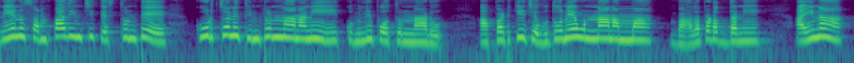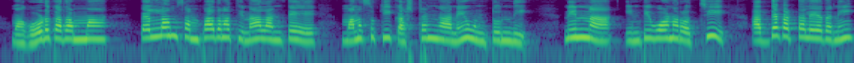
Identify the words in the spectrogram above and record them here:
నేను సంపాదించి తెస్తుంటే కూర్చొని తింటున్నానని కుమిలిపోతున్నాడు. అప్పటికీ చెబుతూనే ఉన్నానమ్మా బాధపడొద్దని. అయినా మగోడు కదమ్మా పెళ్ళాం సంపాదన తినాలంటే మనసుకి కష్టంగానే ఉంటుంది. నిన్న ఇంటి ఓనర్ వచ్చి అద్దె కట్టలేదని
